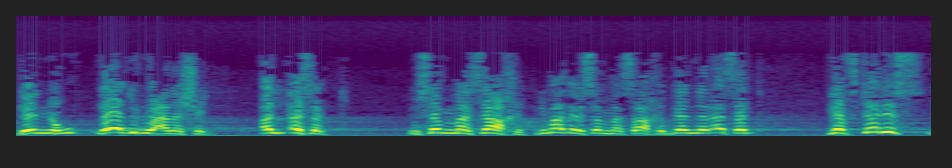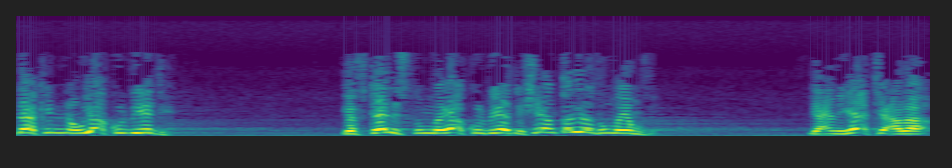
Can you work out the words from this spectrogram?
لأنه لا يدل على شيء. الأسد يسمى ساخب. لماذا يسمى ساخب؟ لأن الأسد يفترس لكنه يأكل بيده. يفترس ثم يأكل بيده شيئا قليلا ثم يمضي يعني يأتي على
